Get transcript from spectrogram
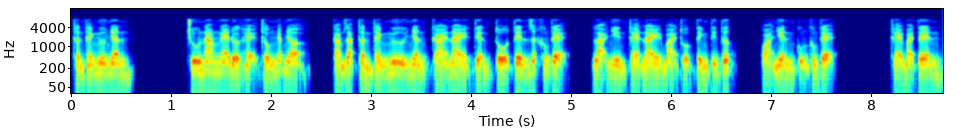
Thần thánh ngư nhân. Chu nam nghe được hệ thống nhắc nhở, cảm giác thần thánh ngư nhân cái này tiền tố tên rất không tệ, lại nhìn thẻ này bài thuộc tính tin tức, quả nhiên cũng không tệ. Thẻ bài tên,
